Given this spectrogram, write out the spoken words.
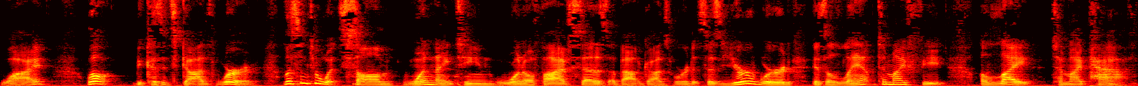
Why? Well, because it's God's word. Listen to what Psalm 119, 105 says about God's word. It says, Your word is a lamp to my feet, a light to my path.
